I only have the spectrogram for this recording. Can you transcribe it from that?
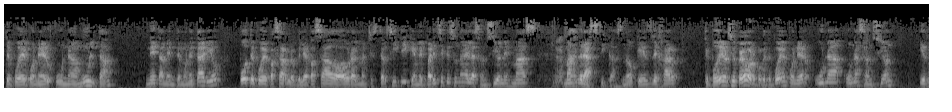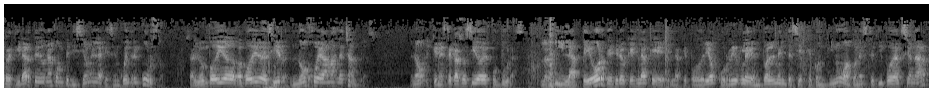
te puede poner una multa netamente monetario, o te puede pasar lo que le ha pasado ahora al Manchester City, que me parece que es una de las sanciones más, más drásticas, ¿no? Que es dejar, que podría haber sido peor, porque te pueden poner una, una sanción y retirarte de una competición en la que se encuentra en curso. O sea, lo han podido, ha podido decir, no juega más la Champions. ¿no? Que en este caso ha sido de futuras. Claro. Y la peor, que creo que es la que, la que podría ocurrirle eventualmente si es que continúa con este tipo de accionar,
